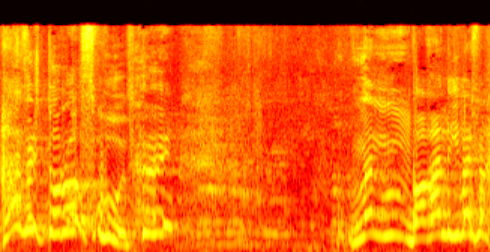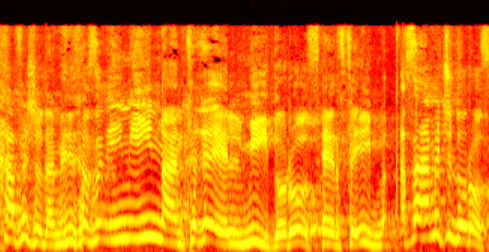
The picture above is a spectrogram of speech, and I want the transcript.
حرفش درست بود. من واقعا دیگه من خفه شدم. این این منطق علمی درست حرفه‌ای. اصلا همه چی درست.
